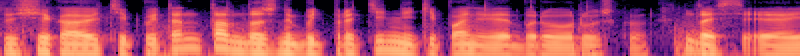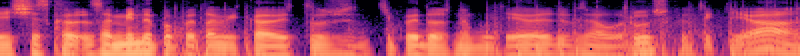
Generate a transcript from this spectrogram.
Тут ще кажуть, типу, та ну, там должны бути противники, понял, я беру оружку. Ну, то есть, е, ще заміни попитав і кажуть, тут же типи должны бути. Я взяв оружку, такий, а,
